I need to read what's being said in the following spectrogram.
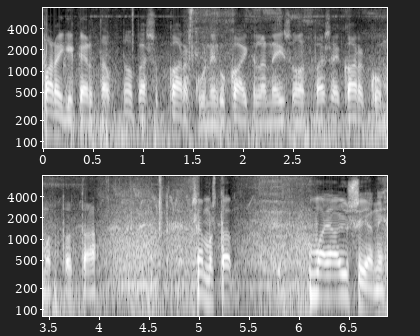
parikin kertaa. Ne on päässyt karkuun, niin kuin kaikilla ne isommat pääsee karkuun, mutta tota, semmoista vajaa ysiä, niin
